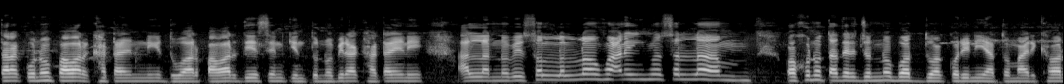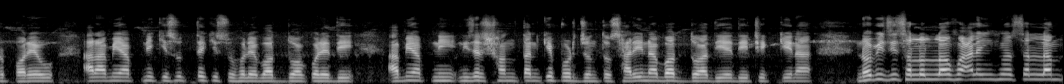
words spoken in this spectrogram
তারা কোনো পাওয়ার খাটায়নি, দুয়ার পাওয়ার দিয়েছেন কিন্তু নবীরা খাটায়নি। আল্লাহ নবী ওয়াসাল্লাম কখনো তাদের জন্য বদদোয়া করিনি, এত মার খাওয়ার পরেও। আর আমি আপনি কিছুতে কিছু হলে বদদোয়া করে দিই। আমি আপনি নিজের সন্তানকে পর্যন্ত সারি না, বদদোয়া দিয়ে দিই, ঠিক কিনা? নবীজি সাল্লাল্লাহু আলাইহি ওয়াসাল্লাম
